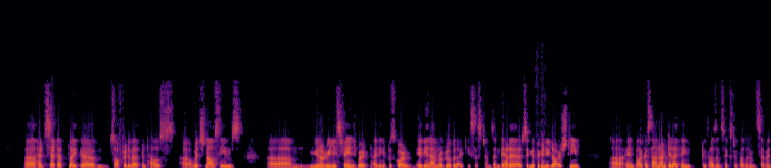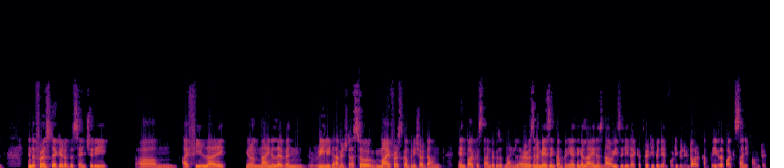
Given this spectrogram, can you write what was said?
uh, had set up like a software development house, uh, which now seems um, you know really strange. But I think it was called ABN AMRO Global IT Systems, and they had a significantly hmm. large team uh, in Pakistan until I think 2006, 2007. In the first decade of the century, um, I feel like you know 9/11 really damaged us. So my first company shut down in Pakistan because of 9-11. It was an amazing company. I think Align is now easily like a $30 billion, $40 billion company with a Pakistani founder.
